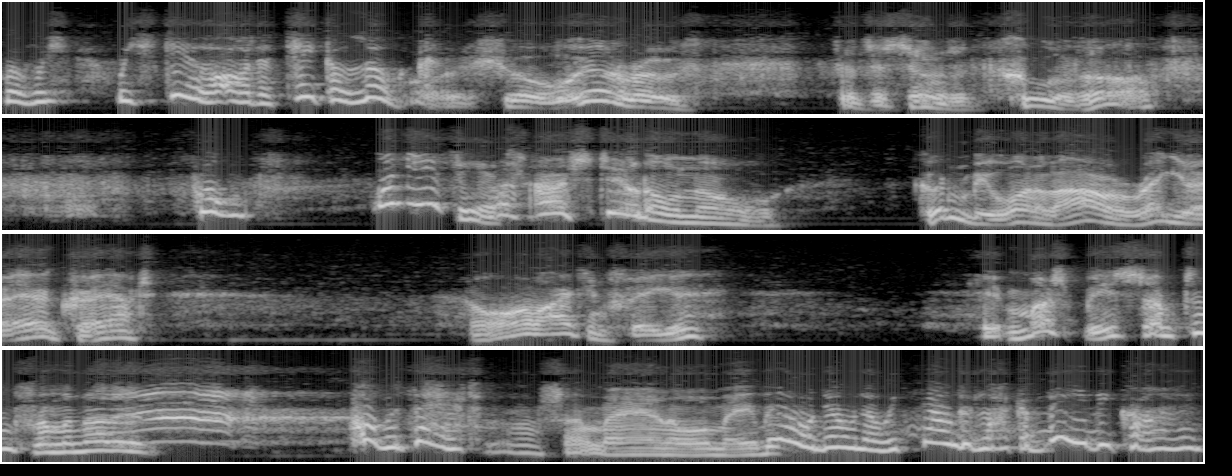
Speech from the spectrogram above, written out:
Well, we, we still ought to take a look. Oh, sure will, Ruth. Just as soon as it cools off. Well, what is it? I, I still don't know. Couldn't be one of our regular aircraft. All I can figure, it must be something from another. Ah, What was that? Oh, some animal, maybe. No, no, no. It sounded like a baby crying.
